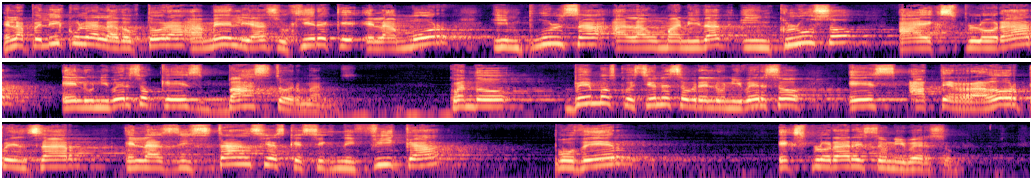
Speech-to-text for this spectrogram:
En la película la doctora Amelia sugiere que el amor impulsa a la humanidad incluso a explorar el universo que es vasto, hermanos. Cuando vemos cuestiones sobre el universo, es aterrador pensar en las distancias que significa poder explorar este universo.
